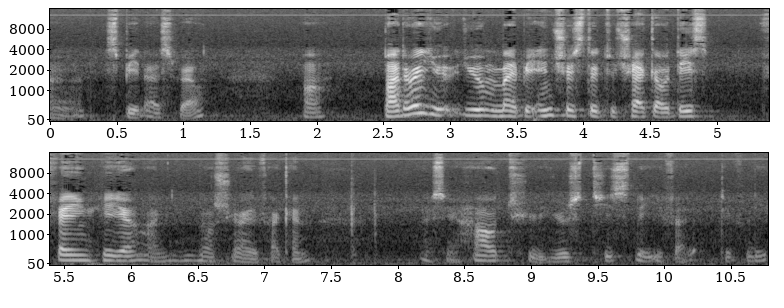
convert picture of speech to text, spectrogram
uh, speed as well. Uh, by the way, you, you might be interested to check out this thing here. I'm not sure if I can let's see how to use t-SNE effectively.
